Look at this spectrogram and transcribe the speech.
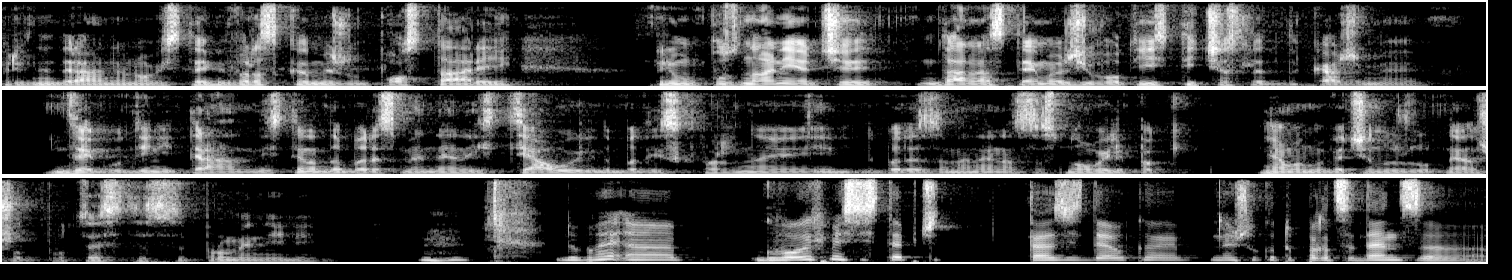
при внедряване на нови системи, връзка между по-стари, примерно познание, че дадена система живот изтича след, да кажем, две години, трябва наистина да бъде сменена изцяло или да бъде изхвърлена или да бъде заменена с нова или пък нямаме вече нужда от нея, защото процесите са се променили. Добре, а, говорихме си с теб, че тази сделка е нещо като прецедент за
